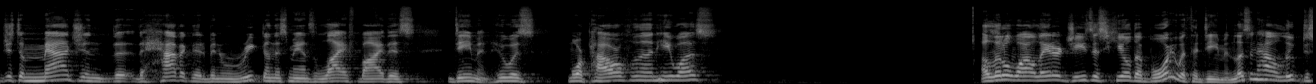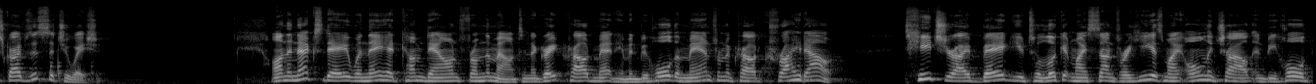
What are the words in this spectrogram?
just imagine the, the havoc that had been wreaked on this man's life by this demon, who was more powerful than he was. A little while later, Jesus healed a boy with a demon. Listen how Luke describes this situation. On the next day, when they had come down from the mountain, a great crowd met him, and behold, a man from the crowd cried out, Teacher, I beg you to look at my son, for he is my only child, and behold,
